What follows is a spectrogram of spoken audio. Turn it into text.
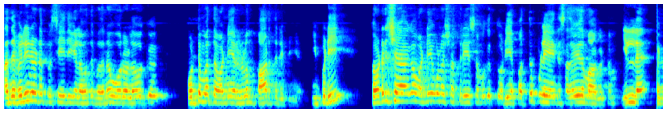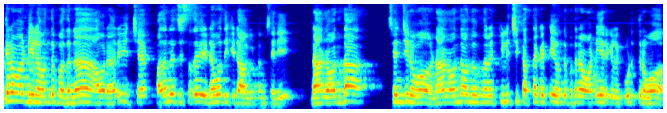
அந்த வெளிநடப்பு செய்திகளை வந்து பார்த்தீங்கன்னா ஓரளவுக்கு ஒட்டுமொத்த வன்னியர்களும் பார்த்திருப்பீங்க. இப்படி தொடர்ச்சியாக வண்டியகுல சத்திரிய சமூகத்துடைய பத்து புள்ளி ஐந்து சதவீதம் ஆகட்டும் இல்ல விக்கிரவாண்டியில வந்து பாத்தீங்கன்னா அவர் அறிவிச்ச பதினஞ்சு சதவீத இடஒதுக்கீடு ஆகட்டும் சரி நாங்க வந்தா செஞ்சிருவோம். நாங்க வந்து வந்து கிழிச்சு கத்த கட்டி வந்து பாத்தீங்கன்னா வன்னியர்களுக்கு கொடுத்துருவோம்.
